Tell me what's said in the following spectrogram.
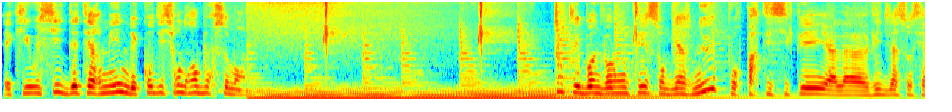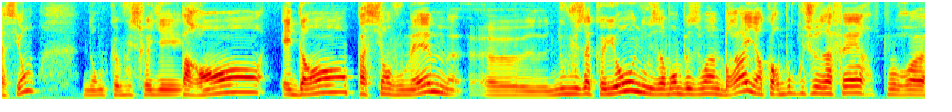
et qui aussi déterminent les conditions de remboursement toutes les bonnes volontés sont bienvenues pour participer à la vie de l'association. Donc que vous soyez parents, aidants, patients vous-même, euh, nous vous accueillons, nous avons besoin de bras, il y a encore beaucoup de choses à faire pour euh,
